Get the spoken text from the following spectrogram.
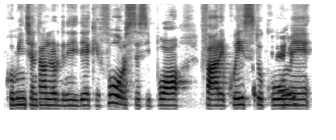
comincia a entrare nell'ordine di idee che forse si può fare questo come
